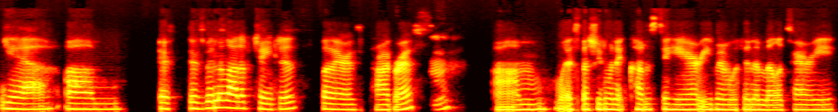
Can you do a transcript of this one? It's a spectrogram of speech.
yeah, um, it, there's been a lot of changes, but there is progress, mm-hmm. um, especially when it comes to hair, even within the military.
